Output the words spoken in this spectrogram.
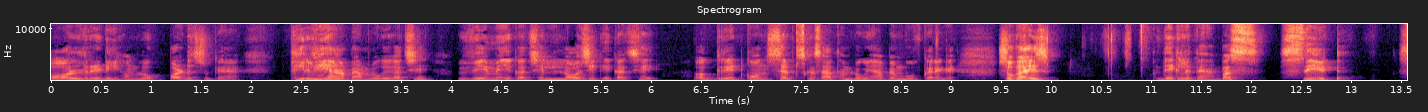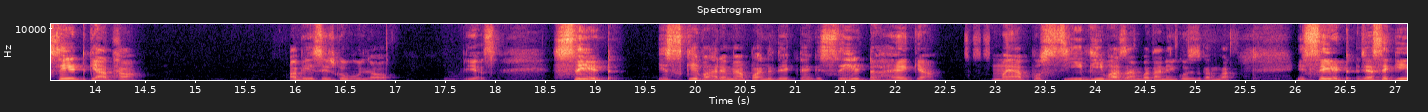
ऑलरेडी हम लोग पढ़ चुके हैं। फिर भी यहाँ पे हम लोग एक अच्छे वे में एक अच्छे लॉजिक एक अच्छे ग्रेट कॉन्सेप्ट्स के साथ हम लोग यहाँ पे मूव करेंगे। सो so गाइज़ देख लेते हैं, बस सेट सेट क्या था? अभी इस चीज़ को भूल जाओ। यस सेट इसके बारे में आप पहले देखते हैं कि सेट है क्या। मैं आपको सीधी भाषा में बताने की कोशिश करूँगा। सेट जैसे कि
